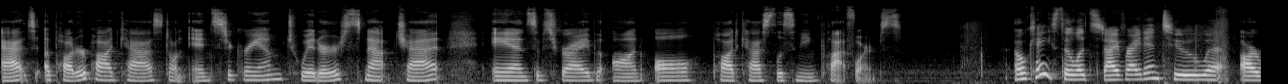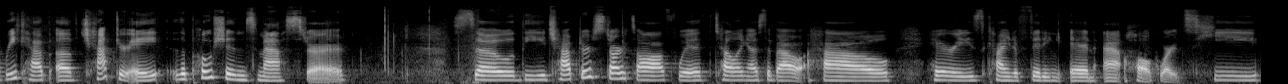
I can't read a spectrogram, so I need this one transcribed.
at a Potter Podcast on Instagram, Twitter, Snapchat, and subscribe on all podcast listening platforms. Okay, so let's dive right into uh, our recap of Chapter 8 The Potions Master. So, the chapter starts off with telling us about how Harry's kind of fitting in at Hogwarts. He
